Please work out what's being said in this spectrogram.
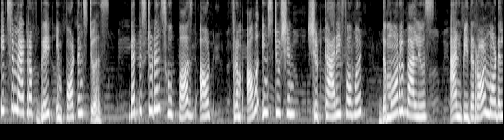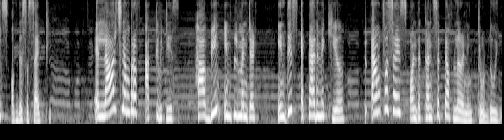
It's a matter of great importance to us that the students who passed out from our institution should carry forward the moral values and be the role models of the society. A large number of activities have been implemented in this academic year to emphasize on the concept of learning through doing.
